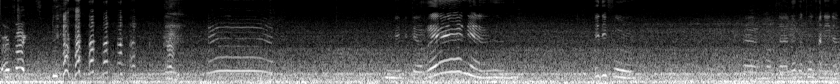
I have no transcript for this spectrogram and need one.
Perfect. Mediterranean beautiful เออหมดเลยรถบรรทุกคันนี้นะ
